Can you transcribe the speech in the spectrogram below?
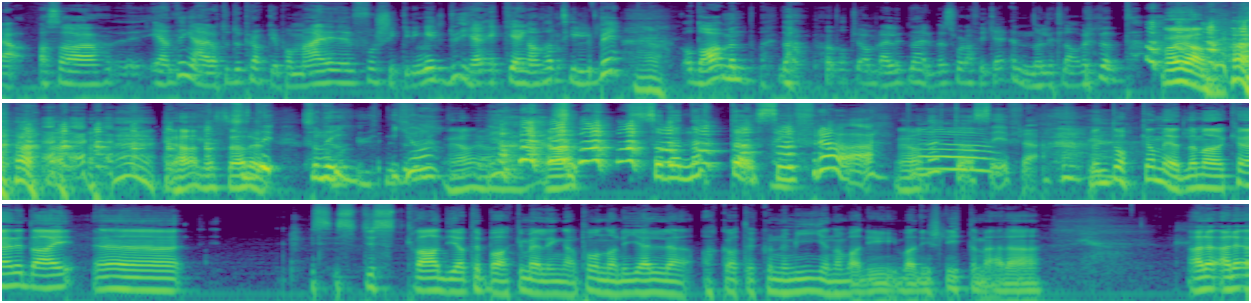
Ja, altså Én ting er at du prakker på meg forsikringer du ikke, ikke engang kan tilby. Ja. Og da, men da, da tror jeg han ble litt nervøs, for da fikk jeg enda litt lavere rente. Å ja. ja, det ser du. det, så det, ja, Ja, ja. ja. så det er nødt til å si fra. Det Ja. er nødt til å si fra. Men dere medlemmer, hva er det de eh, størst grad gir tilbakemeldinger på når det gjelder akkurat økonomien, og hva de, hva de sliter med? Er det, er det, er det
